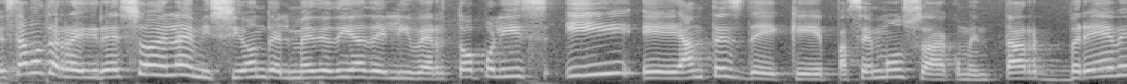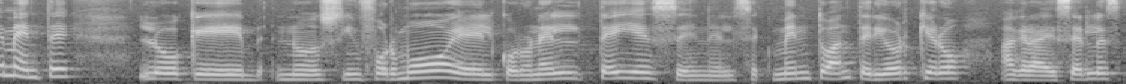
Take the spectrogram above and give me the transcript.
Estamos de regreso en la emisión del mediodía de Libertópolis y eh, antes de que pasemos a comentar brevemente lo que nos informó el coronel Telles en el segmento anterior, quiero agradecerles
